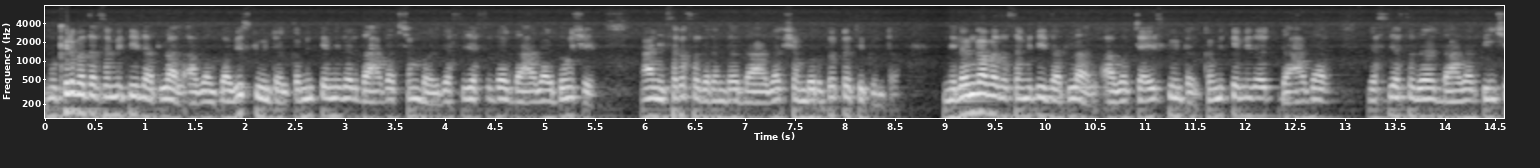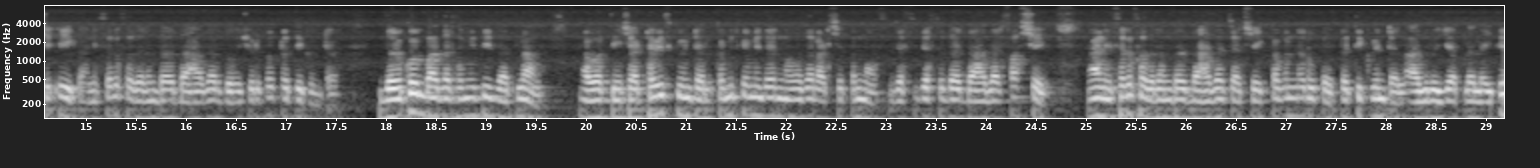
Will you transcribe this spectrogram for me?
मुखेड बाजार समिती दातलाल आवक बावीस क्विंटल कमीत कमी दर दहा हजार शंभर जास्तीत जास्त दर दहा हजार दोनशे आणि सर्वसाधारण दर दहा हजार शंभर रुपये प्रति क्विंटल. निलंगा बाजार समिती जातलाल आवक चाळीस क्विंटल कमीत कमी दर दहा हजार जास्तीत जास्त दर दहा हजार तीनशे एक आणि सर्वसाधारण दर दहा हजार दोनशे रुपये प्रति क्विंटल. जळकोट बाजार समिती दातलाल आवक तीनशे अठ्ठावीस क्विंटल कमीत कमी दर नऊ हजार आठशे पन्नास जास्तीत जास्त दर दहा हजार सातशे आणि सर्वसाधारण दर दहा हजार चारशे एकावन्न रुपये प्रति क्विंटल आज रोजी आपल्याला इथे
